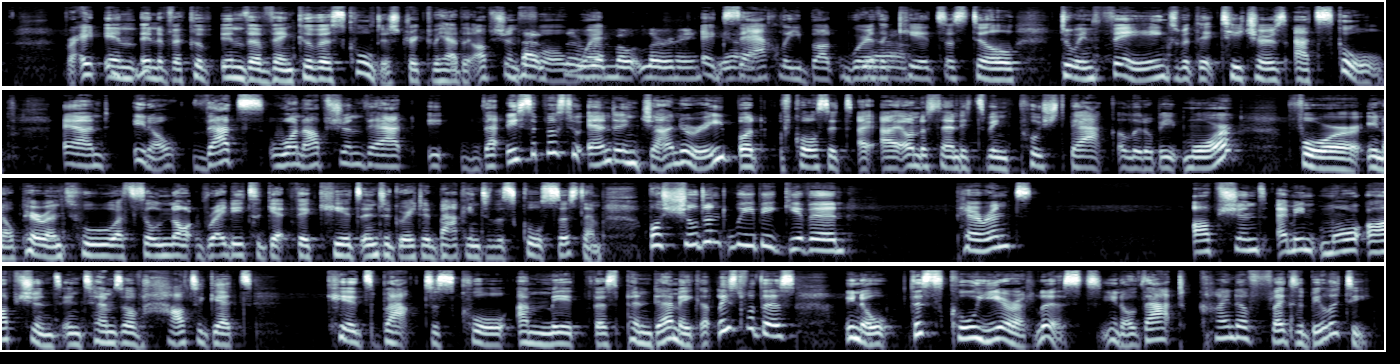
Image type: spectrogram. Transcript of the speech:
right in mm-hmm. in the in the Vancouver school district we had the option That's for the where, remote learning exactly yeah. but where yeah. the kids are still doing things with the teachers at school and you know that's one option that it, that is supposed to end in January, but of course it's I, I, understand it's been pushed back a little bit more for you know parents who are still not ready to get their kids integrated back into the school system. But shouldn't we be given parents options? I mean, more options in terms of how to get kids back to school amid this pandemic, at least for this, you know, this school year at least, you know, that kind of flexibility.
